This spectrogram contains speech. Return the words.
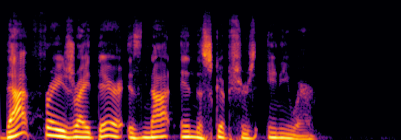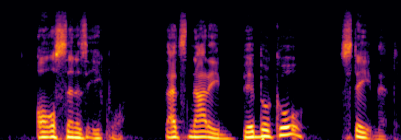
that phrase right there is not in the scriptures anywhere. All sin is equal. That's not a biblical statement.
